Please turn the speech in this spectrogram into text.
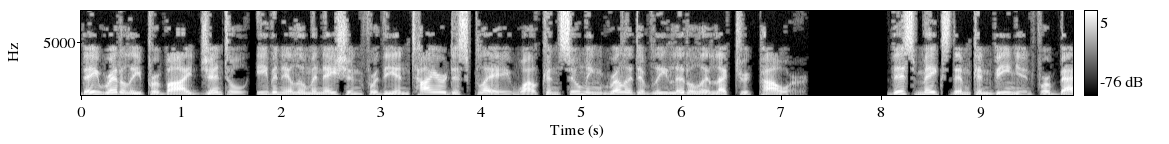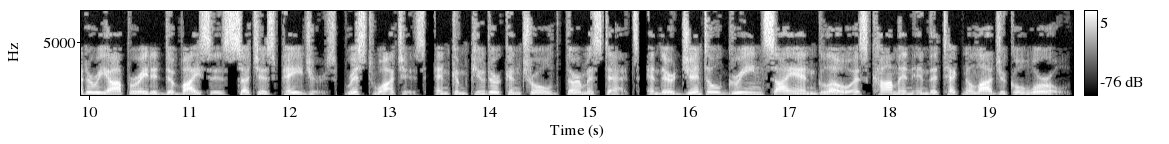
They readily provide gentle, even illumination for the entire display while consuming relatively little electric power. This makes them convenient for battery-operated devices such as pagers, wristwatches, and computer-controlled thermostats, and their gentle green cyan glow is common in the technological world.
